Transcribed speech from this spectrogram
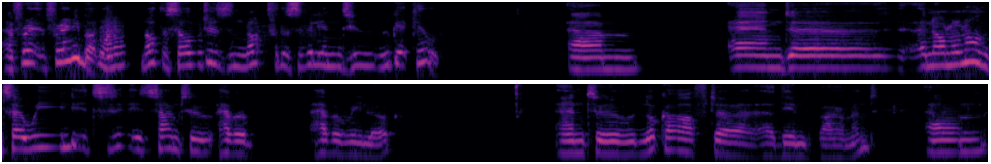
And for, for anybody, mm-hmm. not the soldiers and not for the civilians who, who get killed. Um, and, uh, and on and on. So we, it's, it's time to have a, have a relook and to look after uh, the environment. Um,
